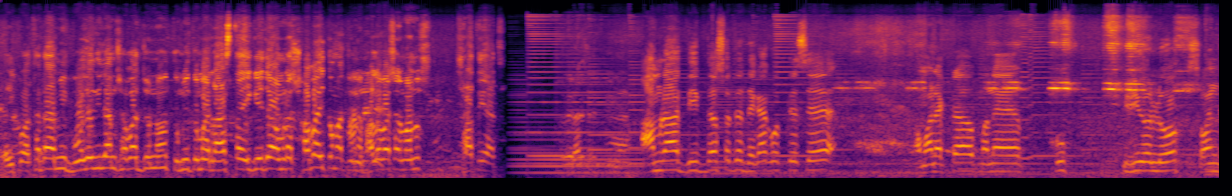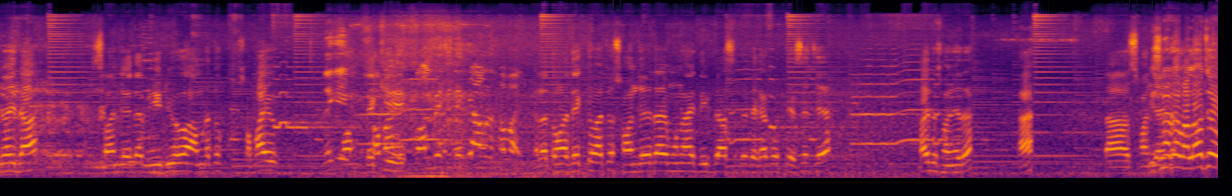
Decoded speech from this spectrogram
এই কথাটা আমি বলে দিলাম সবার জন্য তুমি তোমার রাস্তা এগিয়ে যাও আমরা সবাই তোমার জন্য ভালোবাসার মানুষ সাথে আছি আমরা দীপদার সাথে দেখা করতেছে আমার একটা মানে খুব প্রিয় লোক সঞ্জয় দা সঞ্জয় দা ভিডিও আমরা তো সবাই কম দেখি তাহলে তোমরা দেখতে পাচ্ছ সঞ্জয় দা মনে হয় দীপদার সাথে দেখা করতে এসেছে। তাই তো সঞ্জয় দা? হ্যাঁ? তা সঞ্জয় কৃষ্ণদা ভালো আছো?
